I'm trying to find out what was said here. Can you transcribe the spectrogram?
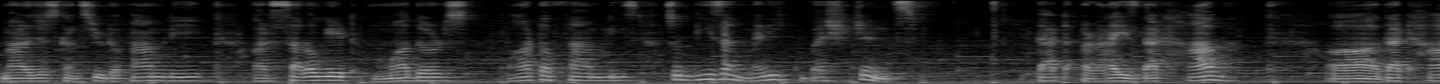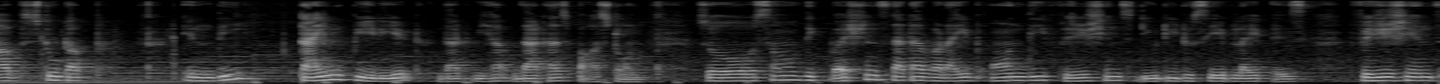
marriages constitute a family are surrogate mothers part of families. So these are many questions that arise that have uh, that have stood up in the time period that we have that has passed on so some of the questions that have arrived on the physician's duty to save life is physician's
